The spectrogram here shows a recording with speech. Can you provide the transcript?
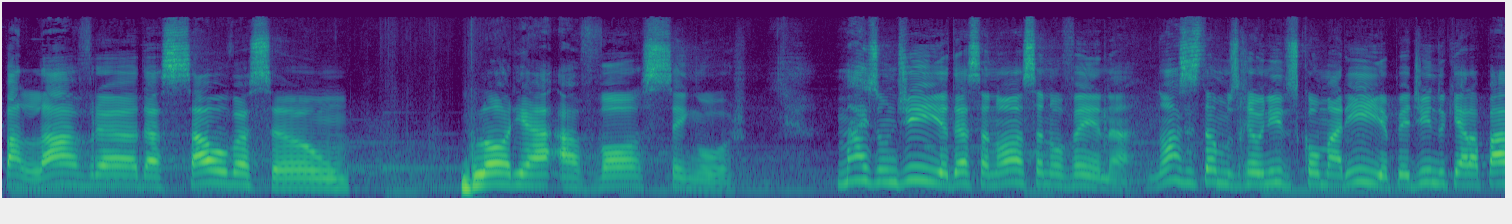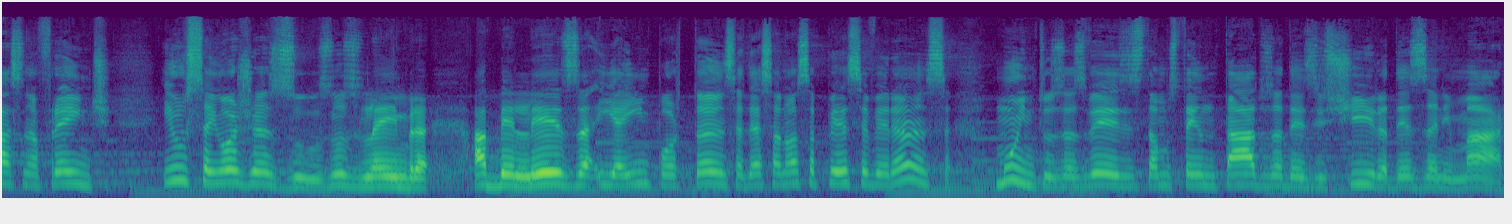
Palavra da salvação. Glória a vós, Senhor mais um dia dessa nossa novena. Nós estamos reunidos com Maria, pedindo que ela passe na frente, e o Senhor Jesus nos lembra a beleza e a importância dessa nossa perseverança. Muitos, às vezes, estamos tentados a desistir, a desanimar.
